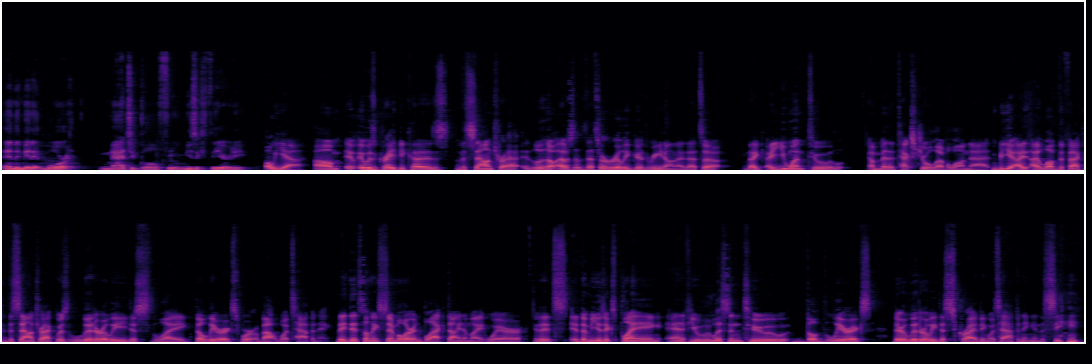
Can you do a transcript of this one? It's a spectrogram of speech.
and they made it more magical through music theory. Oh yeah, um, it, it was great because the soundtrack. No, that was a, that's a really good read on that. That's a like uh, you went to a metatextual level on that. But yeah, I, I love the fact that the soundtrack was literally just like the lyrics were about what's happening. They did something similar in Black Dynamite where it's the music's playing, and if you listen to the lyrics, they're literally describing what's happening in the scene.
